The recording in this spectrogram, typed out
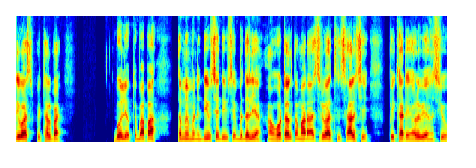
દિવસ વિઠ્ઠલભાઈ બોલ્યો કે, બાપા તમે મને દિવસે દિવસે બદલ્યા. આ હોટલ તમારા આશીર્વાદથી ચાલશે. ભિખારી હળવે હસ્યો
